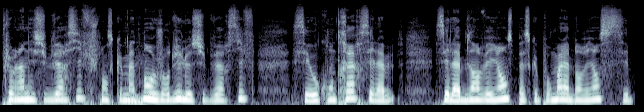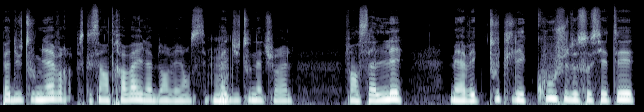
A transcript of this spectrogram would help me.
Plus rien n'est subversif. Je pense que maintenant aujourd'hui le subversif c'est au contraire c'est la, c'est la bienveillance parce que pour moi la bienveillance c'est pas du tout mièvre parce que c'est un travail la bienveillance. C'est pas Mm. du tout naturel. Enfin ça l'est. Mais avec toutes les couches de société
